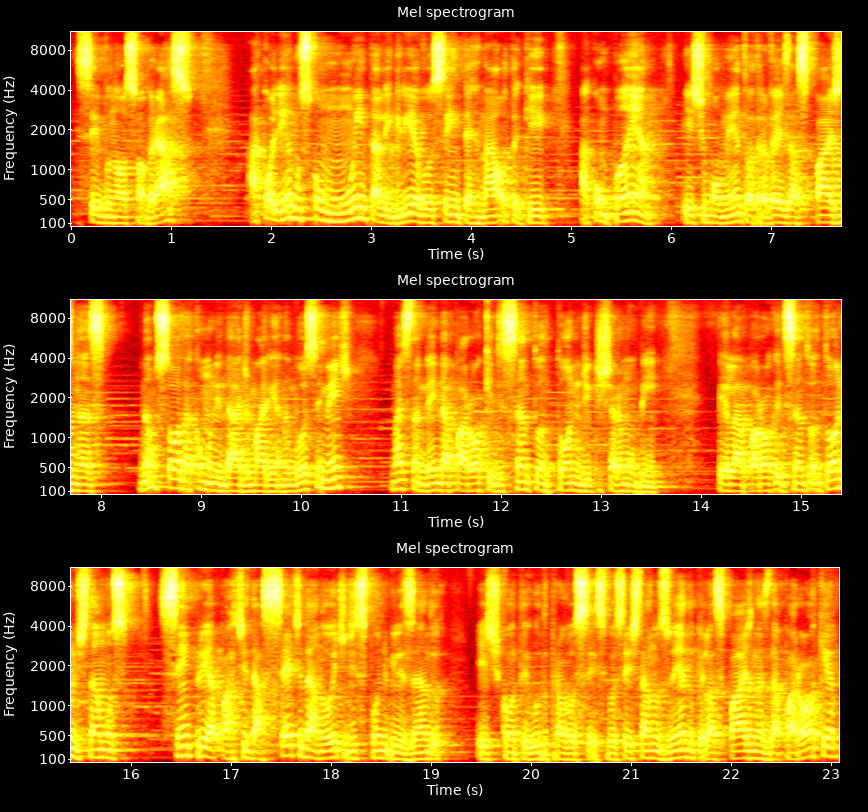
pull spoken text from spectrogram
receba o nosso abraço. Acolhemos com muita alegria você, internauta, que acompanha este momento através das páginas não só da comunidade Mariana Boa Semente, mas também da paróquia de Santo Antônio de Quixaramubim. Pela paróquia de Santo Antônio, estamos sempre a partir das sete da noite disponibilizando este conteúdo para você. Se você está nos vendo pelas páginas da paróquia,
